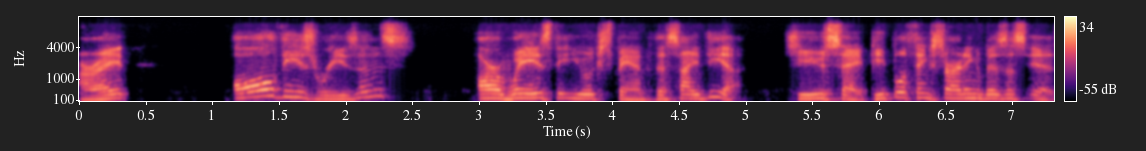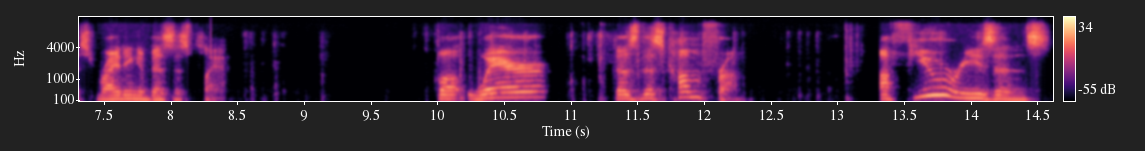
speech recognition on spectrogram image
All right. All these reasons are ways that you expand this idea. So you say, people think starting a business is writing a business plan. But where does this come from? A few reasons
